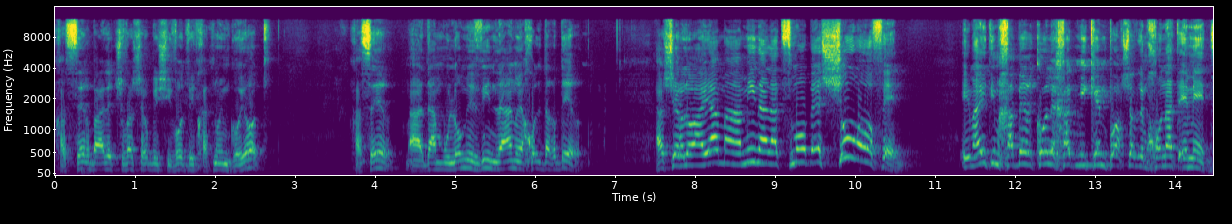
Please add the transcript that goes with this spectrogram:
חסר בעלי תשובה שהיו בישיבות והתחתנו עם גויות? חסר. האדם הוא לא מבין לאן הוא יכול לדרדר. אשר לא היה מאמין על עצמו בשום אופן. אם הייתי מחבר כל אחד מכם פה עכשיו למכונת אמת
